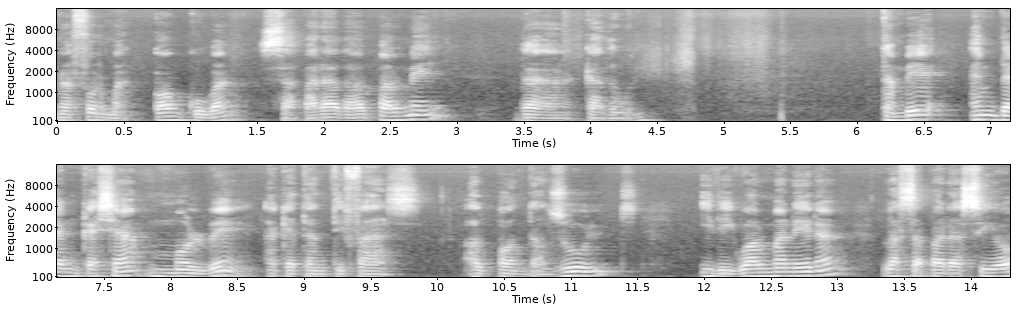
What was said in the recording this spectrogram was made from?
una forma còncova separada al palmell de cada ull. També hem d'encaixar molt bé aquest antifàs al pont dels ulls i d'igual manera la separació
